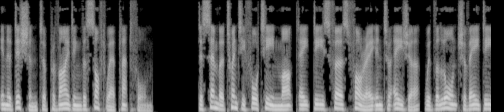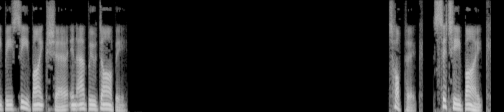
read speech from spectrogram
in addition to providing the software platform. December 2014 marked 8D's first foray into Asia, with the launch of ADBC BikeShare in Abu Dhabi. Citi Bike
